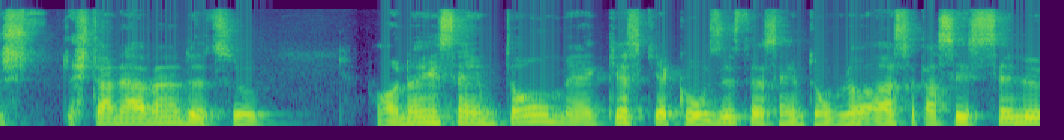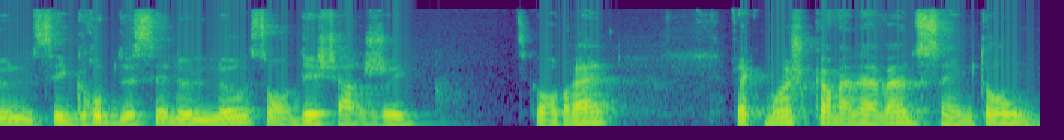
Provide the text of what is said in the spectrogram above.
je, suis en avant de ça. On a un symptôme, mais qu'est-ce qui a causé ce symptôme-là? Ah, c'est parce que ces cellules, ces groupes de cellules-là sont déchargés. Tu comprends? Fait que moi, je suis comme en avant du symptôme.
